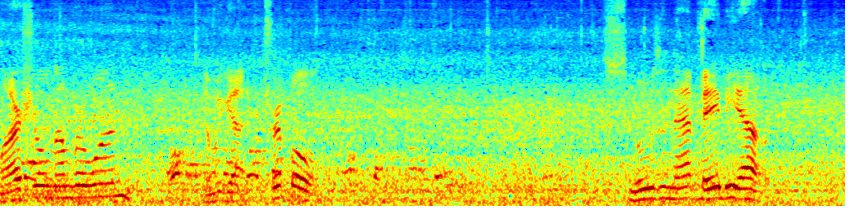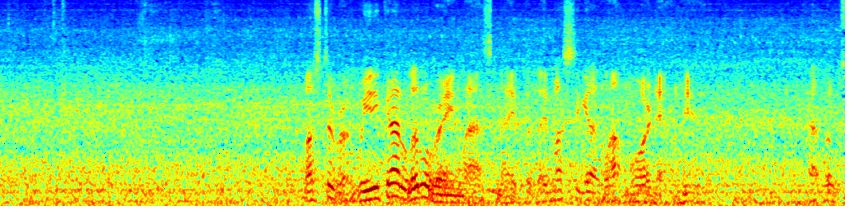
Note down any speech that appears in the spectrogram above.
Marshall number one, and we got triple smoothing that baby out. Must have we got a little rain last night, but they must have got a lot more down here. That looks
